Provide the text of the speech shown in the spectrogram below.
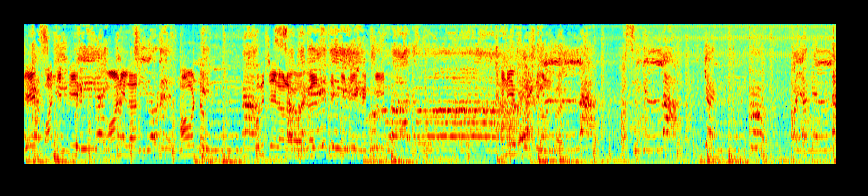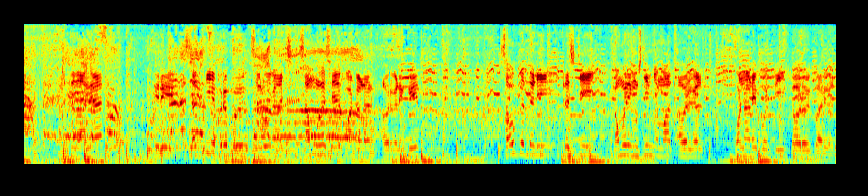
ஜே பாஞ்சிபீர் மாநில மாவட்ட பொதுச் செயலாளர் அவர்கள் கட்சி நினைவு பரிசு வழங்குவார் சத்திய பிரபு செல்வராஜ் சமூக செயற்பாட்டாளர் அவர்களுக்கு சவுக்கத் அலி ட்ரஸ்டி கமுதி முஸ்லீம் ஜமாத் அவர்கள் பொன்னாடை போர்த்தி கௌரவிப்பார்கள்.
